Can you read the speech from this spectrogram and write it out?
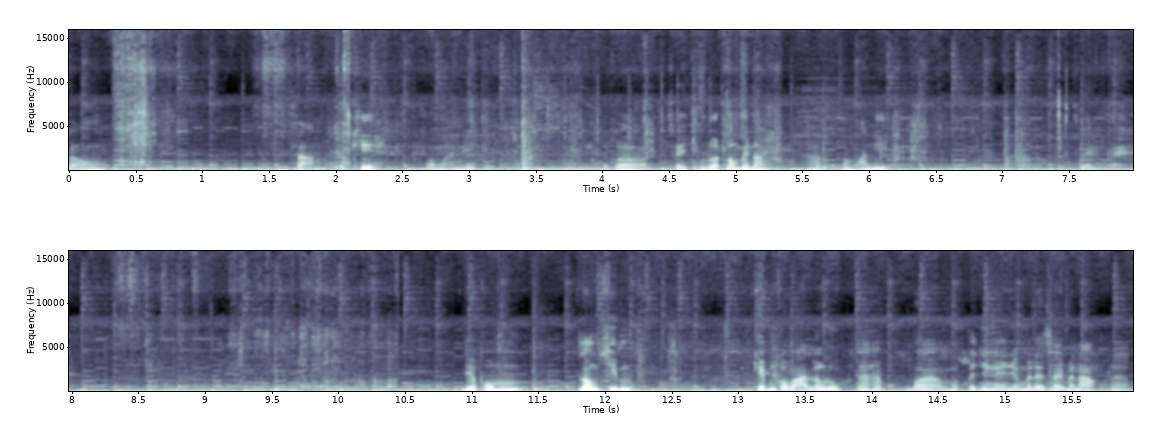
สอง สามโอเค ประมาณนี้ แล้วก็ใส่ชูรสลงไปหน่อยนะครับ ประมาณนี้ ใส่ไป เดี๋ยวผมลองชิมเค็มกับหวานลองดูนะครับ ว่ามันเป็นยังไงยังไม่ได้ใส่มะนาวนะครับ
